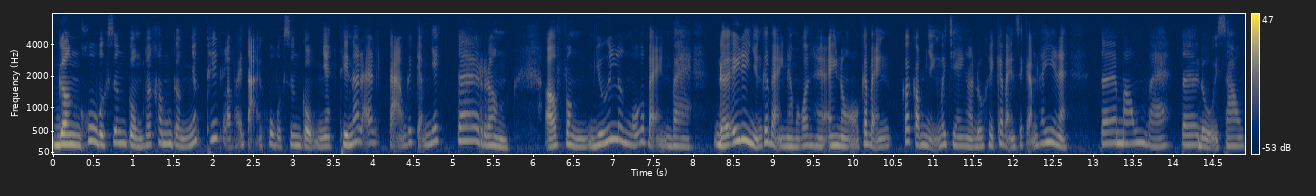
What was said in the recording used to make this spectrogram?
Gần khu vực xương cùng thôi, không cần nhất thiết là phải tại khu vực xương cùng nha, thì nó đã tạo cái cảm giác tê rần ở phần dưới lưng của các bạn. Và để ý đi, những cái bạn nào mà quan hệ anal, các bạn có công nhận với trang là đôi khi các bạn sẽ cảm thấy như nè, tê mông và tê đùi sau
